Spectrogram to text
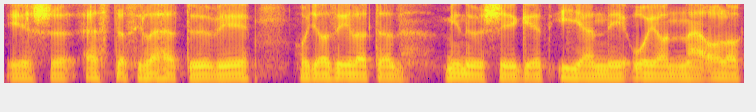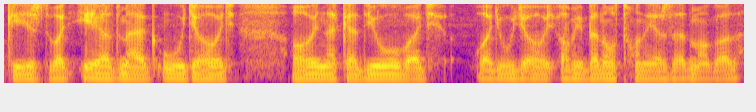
És ezt teszi lehetővé, hogy az életed minőségét ilyenné, olyanná alakítsd, vagy éld meg úgy, ahogy, ahogy neked jó, vagy vagy úgy, ahogy, amiben otthon érzed magad.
